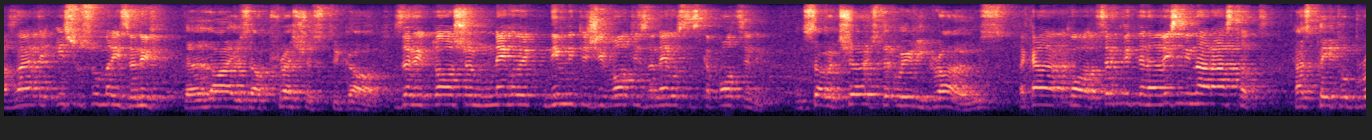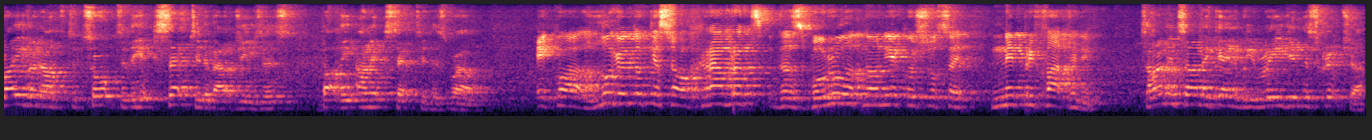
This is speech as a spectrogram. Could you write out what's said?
А знаете, Исус умре и за нив. Their lives are precious to God. Заради тоа што негови нивните животи за него се скапоцени. And so a church that really grows Така да кога црквите навистина растат, has people brave enough to talk to the accepted about Jesus, but the unaccepted as well. е кога луѓето ќе се охрабрат да зборуваат на оние кои што се неприфатени. Time and time again, we read in the scripture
